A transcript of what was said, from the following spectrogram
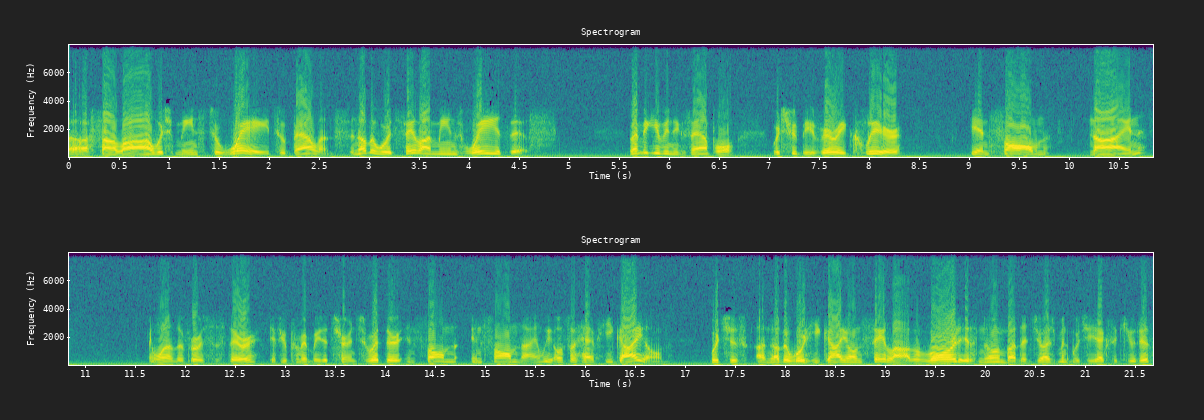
uh, salah, which means to weigh, to balance. In other words, Selah means weigh this. Let me give you an example which should be very clear in Psalm 9, in one of the verses there, if you permit me to turn to it. There in Psalm in Psalm 9 we also have Higayon, which is another word, Higayon Selah. The Lord is known by the judgment which he executeth.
